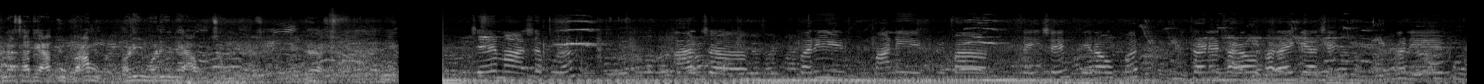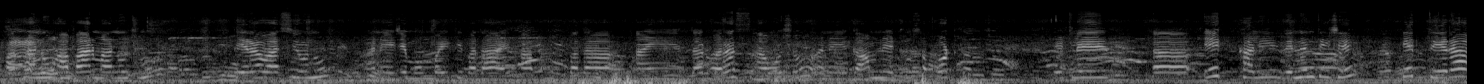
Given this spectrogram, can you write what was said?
એના સાથે આખું ગામ હળી મળીને આ ઉત્સવ છે જય મા આશાપુરા. આજ ફરી માની થઈ છે તેરા ઉપર. ત્રણે તળાવો ભરાઈ ગયા છે અને બધાનું આભાર માનું છું. તેરાવાસીઓનું અને જે મુંબઈથી બધા આપ બધા અહીં દર વરસ આવો છો અને ગામને એટલું સપોર્ટ કરો છો. એટલે એક ખાલી વિનંતી છે કે તેરા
